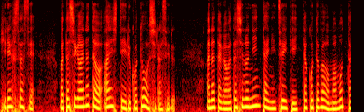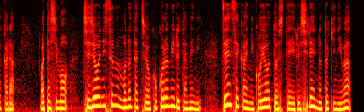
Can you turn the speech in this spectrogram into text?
ひれ伏させ私があなたを愛していることを知らせる。あなたが私の忍耐について言った言葉を守ったから私も地上に住む者たちを試みるために全世界に来ようとしている試練の時には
